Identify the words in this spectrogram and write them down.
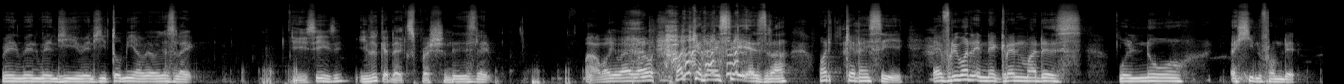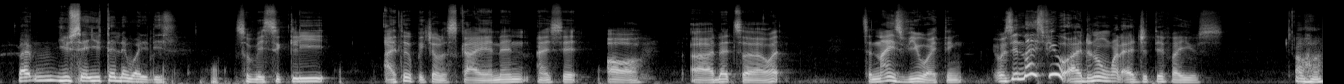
When when when he when he told me, I was just like, You see, you see? You look at the expression. it's like. "Ah, what, can I say, Ezra? What can I say? Everyone and their grandmothers will know a hint from that. But you say you tell them what it is. So basically, I took a picture of the sky and then I said, "Oh, uh, that's a what? It's a nice view. I think. Was it nice view? I don't know what adjective I use. Uh huh.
